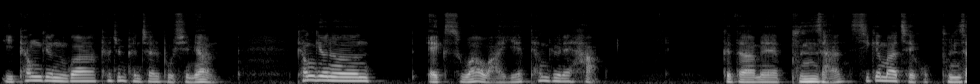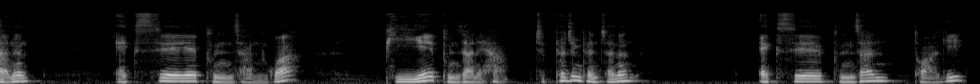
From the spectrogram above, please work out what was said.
이 평균과 표준 편차를 보시면 평균은 X와 Y의 평균의 합. 그 다음에 분산, 시그마 제곱 분산은 X의 분산과 B의 분산의 합. 즉 표준 편차는 X의 분산 더하기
